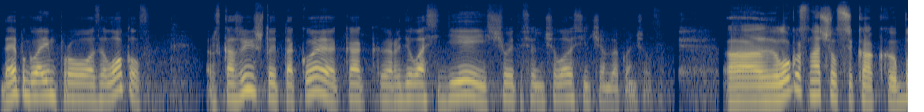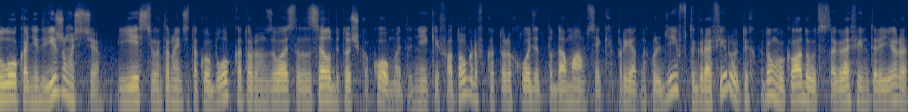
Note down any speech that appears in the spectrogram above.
Давай поговорим про The Locals. Расскажи, что это такое, как родилась идея, из чего это все началось и чем закончилось. А, Локус начался как блог о недвижимости. Есть в интернете такой блог, который называется theselby.com. Это некий фотограф, который ходит по домам всяких приятных людей, фотографирует их, потом выкладывает фотографии интерьера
